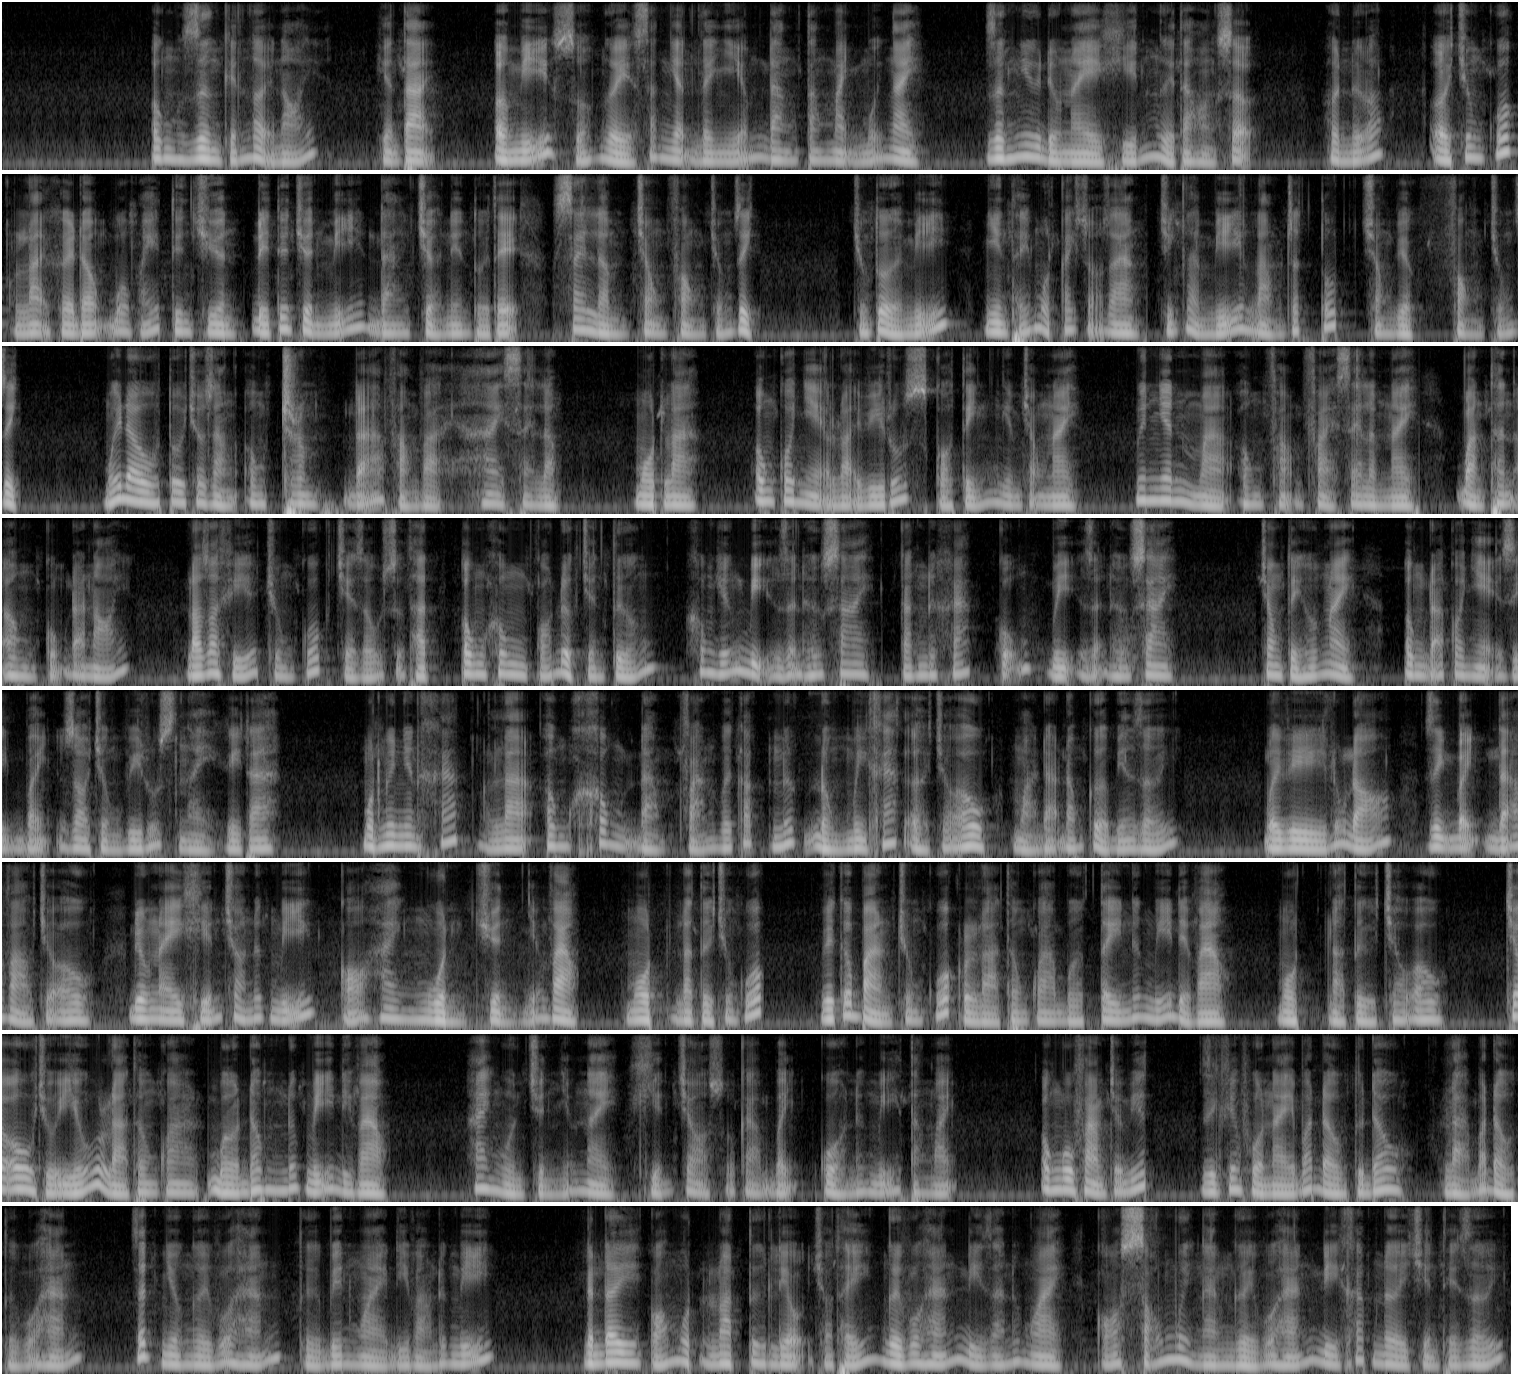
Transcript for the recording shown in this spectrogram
Ông Dương Kiến Lợi nói, hiện tại ở Mỹ số người xác nhận lây nhiễm đang tăng mạnh mỗi ngày. Dường như điều này khiến người ta hoảng sợ. Hơn nữa, ở Trung Quốc lại khởi động bộ máy tuyên truyền để tuyên truyền Mỹ đang trở nên tồi tệ, sai lầm trong phòng chống dịch. Chúng tôi ở Mỹ nhìn thấy một cách rõ ràng chính là Mỹ làm rất tốt trong việc phòng chống dịch. Mới đầu tôi cho rằng ông Trump đã phạm phải hai sai lầm. Một là ông coi nhẹ loại virus có tính nghiêm trọng này. Nguyên nhân mà ông phạm phải sai lầm này, bản thân ông cũng đã nói là do phía Trung Quốc che giấu sự thật. Ông không có được chiến tướng, không những bị dẫn hướng sai, các nước khác cũng bị dẫn hướng sai. Trong tình huống này, ông đã coi nhẹ dịch bệnh do chủng virus này gây ra. Một nguyên nhân khác là ông không đàm phán với các nước đồng minh khác ở châu Âu mà đã đóng cửa biên giới. Bởi vì lúc đó dịch bệnh đã vào châu Âu, điều này khiến cho nước Mỹ có hai nguồn chuyển nhiễm vào. Một là từ Trung Quốc, về cơ bản Trung Quốc là thông qua bờ Tây nước Mỹ để vào. Một là từ châu Âu. Châu Âu chủ yếu là thông qua bờ Đông nước Mỹ đi vào. Hai nguồn chuyển nhiễm này khiến cho số ca bệnh của nước Mỹ tăng mạnh. Ông Ngô Phạm cho biết, Dịch viêm phổi này bắt đầu từ đâu? Là bắt đầu từ Vũ Hán. Rất nhiều người Vũ Hán từ bên ngoài đi vào nước Mỹ. Gần đây có một loạt tư liệu cho thấy người Vũ Hán đi ra nước ngoài, có 60.000 người Vũ Hán đi khắp nơi trên thế giới.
